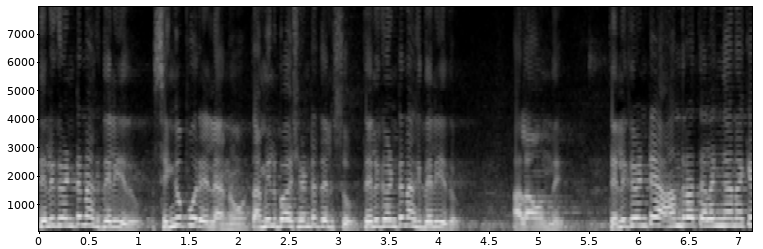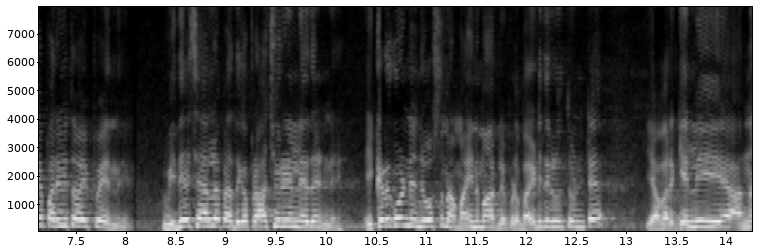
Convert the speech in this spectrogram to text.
తెలుగు అంటే నాకు తెలియదు. సింగపూర్ వెళ్ళాను. తమిళ భాష అంటే తెలుసు. తెలుగు అంటే నాకు తెలియదు. అలా ఉంది. తెలుగు అంటే ఆంధ్ర తెలంగాణకే పరిమితం అయిపోయింది. విదేశాల్లో పెద్దగా ప్రాచుర్యం లేదండి. ఇక్కడ కూడా నేను చూస్తున్నా మైన్మార్లు ఇప్పుడు బయట తిరుగుతుంటే ఎవరికి వెళ్ళి అన్న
